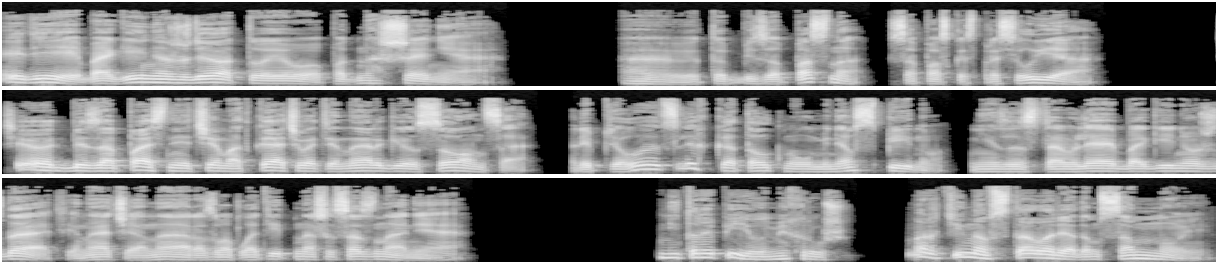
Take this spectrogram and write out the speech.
«Иди, богиня ждет твоего подношения». «А это безопасно?» – с опаской спросил я. «Чуть безопаснее, чем откачивать энергию солнца». Рептилоид слегка толкнул меня в спину. «Не заставляй богиню ждать, иначе она развоплотит наше сознание». «Не торопи его, Мехруш». Мартина встала рядом со мной.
